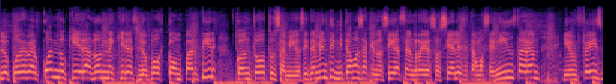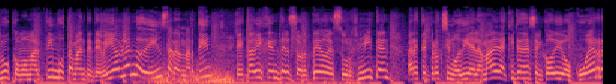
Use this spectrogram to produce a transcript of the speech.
Lo podés ver cuando quieras, donde quieras y lo podés compartir con todos tus amigos. Y también te invitamos a que nos sigas en redes sociales. Estamos en Instagram y en Facebook como Martín Bustamante TV. Y hablando de Instagram, Martín, está vigente el sorteo de Surfmitten para este próximo Día de la Madre. Aquí tenés el código QR.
